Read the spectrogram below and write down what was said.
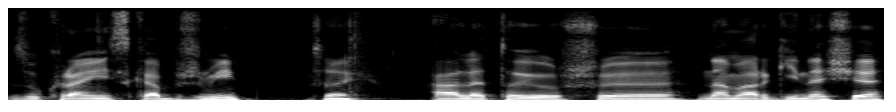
z ukraińska brzmi, Tak. ale to już e, na marginesie. E,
